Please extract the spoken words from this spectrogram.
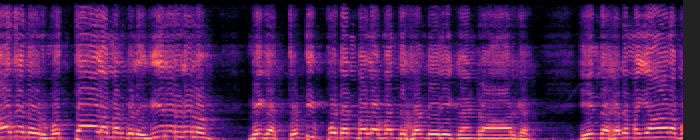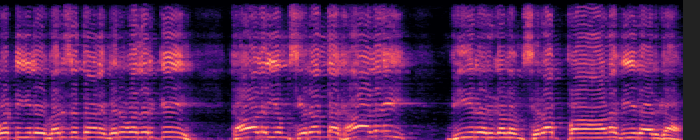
ஆதனூர் முத்தாளம்மன் குழு வீரர்களும் மிக துடிப்புடன் வளம் வந்து கொண்டிருக்கின்றார்கள். இந்த கடுமையான போட்டியிலே பரிசுத்தவனை பெறுவதற்கு காலையும் சிறந்த காலை வீரர்களும் சிறப்பான வீரர்கள்.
